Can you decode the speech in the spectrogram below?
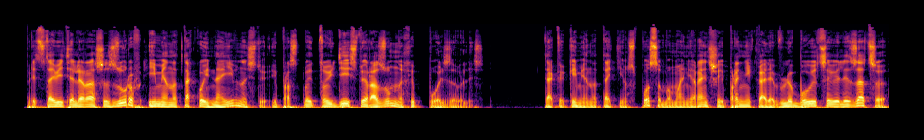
Представители расы Зуров именно такой наивностью и простотой действий разумных и пользовались, так как именно таким способом они раньше и проникали в любую цивилизацию,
